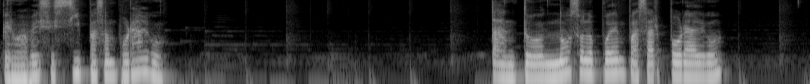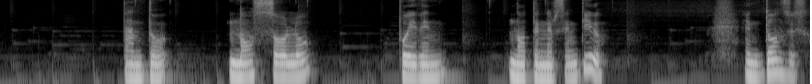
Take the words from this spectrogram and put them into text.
Pero a veces sí pasan por algo. Tanto no solo pueden pasar por algo, tanto no solo pueden no tener sentido. Entonces,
